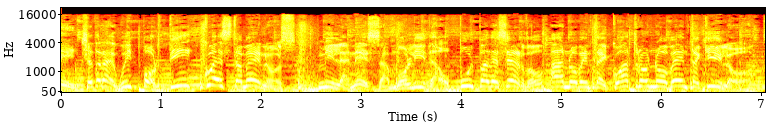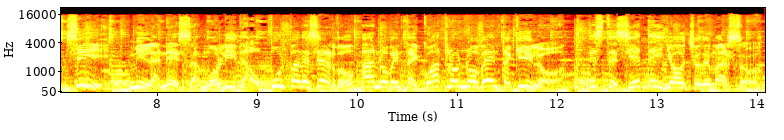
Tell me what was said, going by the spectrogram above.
En Chedragui por ti cuesta menos. Milanesa molida o pulpa de cerdo a 94.90 kilo. Sí, milanesa molida o pulpa de cerdo a 94.90 kilo. Este 7 y 8 de marzo.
